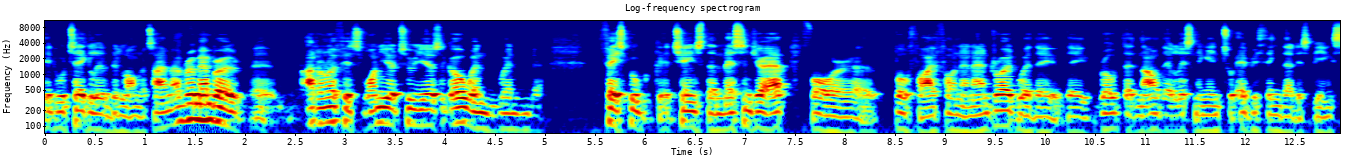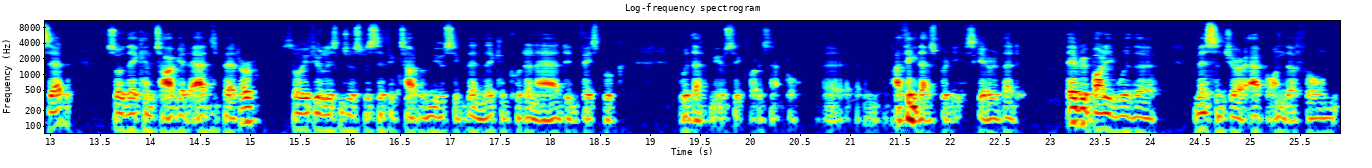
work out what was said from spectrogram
it would take a little bit longer time. I remember, uh, I don't know if it's one year, two years ago, when when Facebook changed the Messenger app for both iPhone and Android, where they they wrote that now they're listening into everything that is being said so they can target ads better. So if you listen to a specific type of music, then they can put an ad in Facebook with that music, for example. Uh, I think that's pretty scary that everybody with a messenger app on their phone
